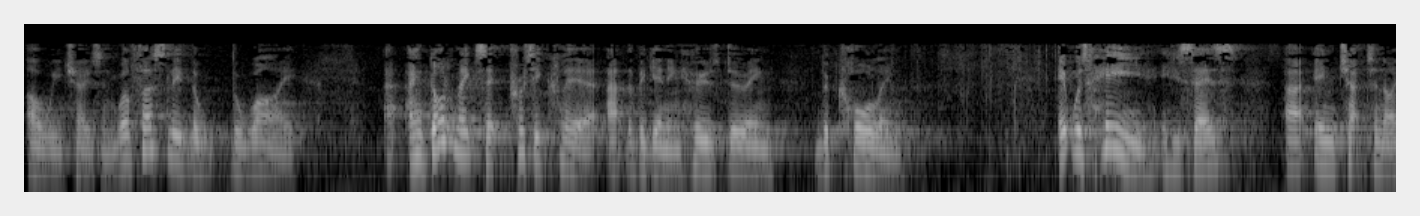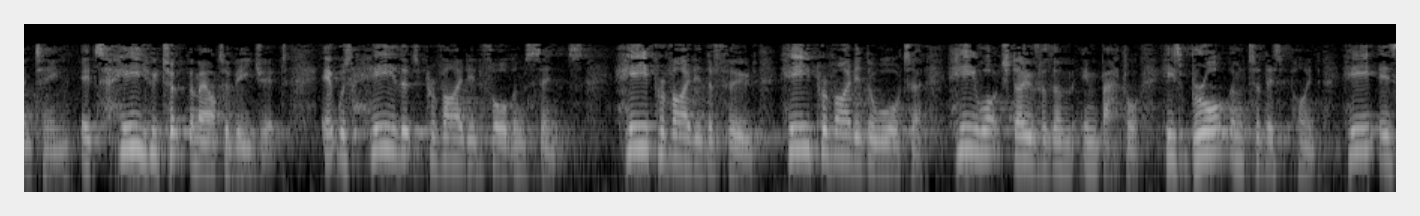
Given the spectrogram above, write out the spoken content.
are we chosen? Well, firstly, the, the why. And God makes it pretty clear at the beginning who's doing the calling. It was He, he says uh, in chapter 19. It's He who took them out of Egypt. It was He that's provided for them since. He provided the food. He provided the water. He watched over them in battle. He's brought them to this point. He is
